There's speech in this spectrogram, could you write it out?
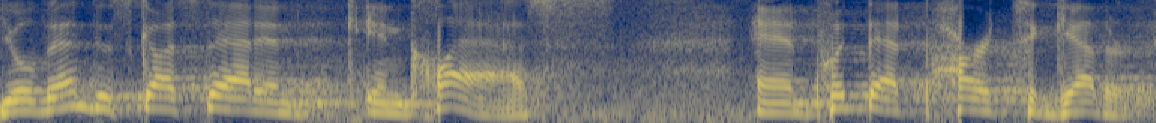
you'll then discuss that in, in class and put that part together.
